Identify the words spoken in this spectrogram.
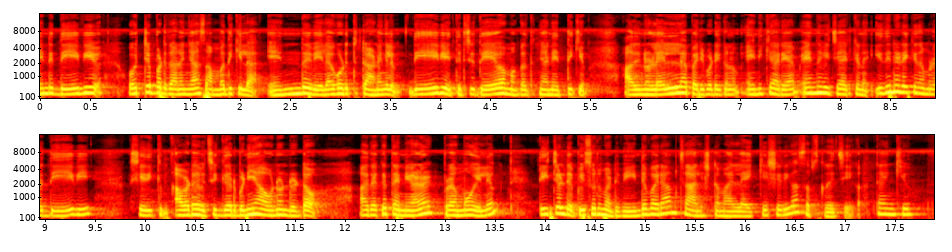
എന്റെ ദേവിയെ ഒറ്റപ്പെടുത്താനോ ഞാൻ സമ്മതിക്കില്ല. എന്ത് വില കൊടുത്തിട്ടാണെങ്കിലും ദേവിയെ തിരിച്ച് ദേവമംഗലത്ത് ഞാൻ എത്തിക്കും. അതിനുള്ള എല്ലാ പരിപാടികളും എനിക്കറിയാം എന്ന് വിചാരിക്കണം. ഇതിനിടയ്ക്ക് നമ്മുടെ ദേവി ശരിക്കും അവിടെ വെച്ച് ഗർഭിണിയാവുന്നുണ്ട് കേട്ടോ. അതൊക്കെ തന്നെയാണ് പ്രമോയിലും ഡീറ്റെയിൽഡ് എപ്പിസോഡുമായിട്ട് വീണ്ടും വരാം. ചാനൽ ഇഷ്ടമായി ലൈക്ക് ചെയ്യുക സബ്സ്ക്രൈബ് ചെയ്യുക താങ്ക്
